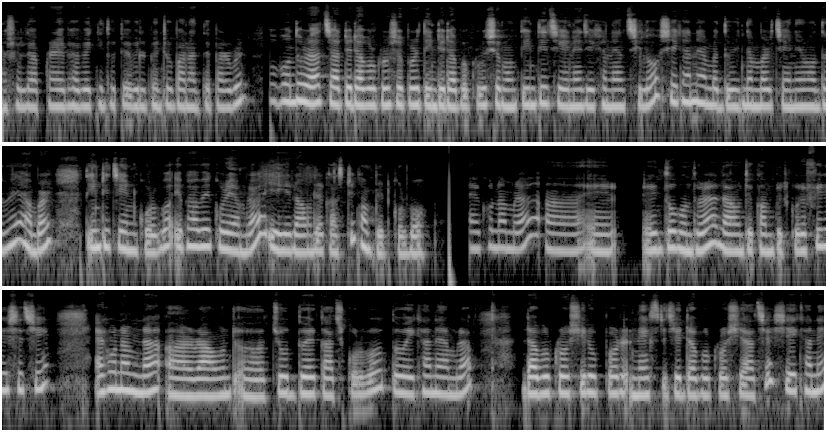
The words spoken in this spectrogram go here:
আসলে আপনারা এভাবে কিন্তু টেবিল প্রিন্টও বানাতে পারবেন। তো বন্ধুরা, চারটি ডাবল ক্রোশের পরে তিনটি ডাবল ক্রোশ এবং তিনটি চেনে যেখানে ছিল, সেখানে আমরা দুই নাম্বার চেনের মাধ্যমে আবার তিনটি চেন করব। এভাবে করে আমরা এই রাউন্ডের কাজটি কমপ্লিট করব। এখন আমরা এর- এই তো বন্ধুরা রাউন্ডটি কমপ্লিট করে ফিরে এসেছি। এখন আমরা রাউন্ড চোদ্দ এর কাজ করব। তো এখানে আমরা ডাবল ক্রোশের উপর নেক্সট যে ডাবল ক্রোশে আছে, সেখানে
